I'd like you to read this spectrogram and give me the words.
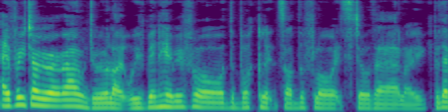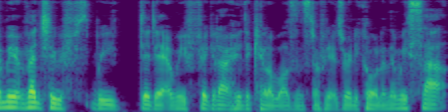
every time we were around we were like we've been here before. The booklet's on the floor. It's still there like but then we eventually we we did it and we figured out who the killer was and stuff and it was really cool and then we sat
